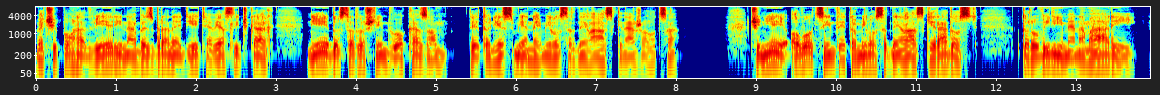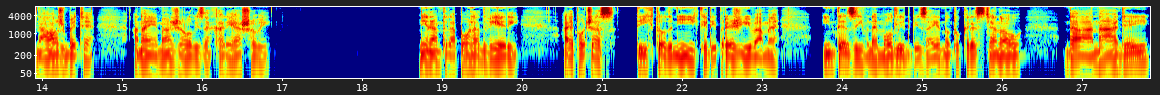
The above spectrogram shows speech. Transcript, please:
Väčší pohľad viery na bezbrané dieťa v jasličkách nie je dostatočným dôkazom tejto nesmiernej milosrdnej lásky nášho Otca? Či nie je ovocím tejto milosrdnej lásky radosť, ktorú vidíme na Márii, na Alžbete a na jej manželovi Zachariášovi. Nie nám teda pohľad viery aj počas týchto dní, kedy prežívame intenzívne modlitby za jednotu kresťanov, dá nádej,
